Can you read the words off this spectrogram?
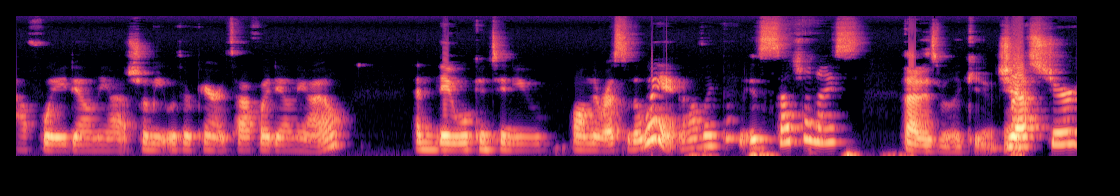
halfway down the aisle. She'll meet with her parents halfway down the aisle, and they will continue on the rest of the way. And I was like, that is such a nice That is really cute. gesture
